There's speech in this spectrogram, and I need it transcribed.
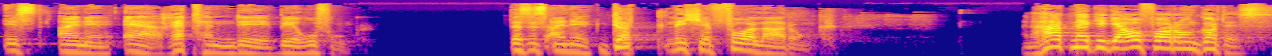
ist eine errettende Berufung. Das ist eine göttliche Vorladung. Eine hartnäckige Aufforderung Gottes.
